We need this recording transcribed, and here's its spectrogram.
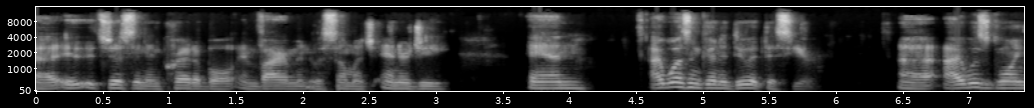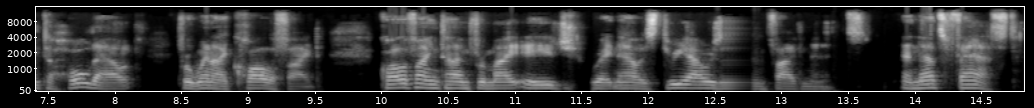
Uh, it, it's just an incredible environment with so much energy. And I wasn't going to do it this year. Uh, I was going to hold out for when I qualified. Qualifying time for my age right now is three hours and five minutes. And that's fast.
